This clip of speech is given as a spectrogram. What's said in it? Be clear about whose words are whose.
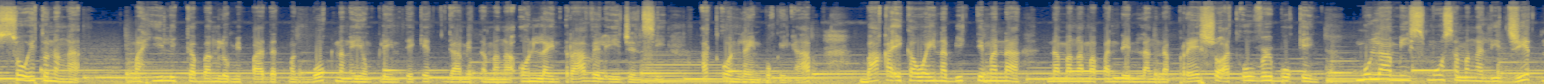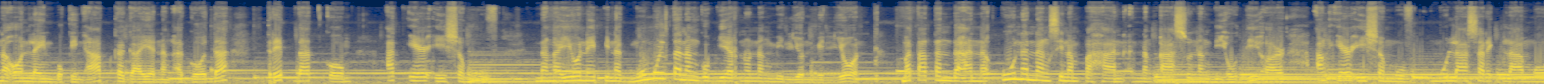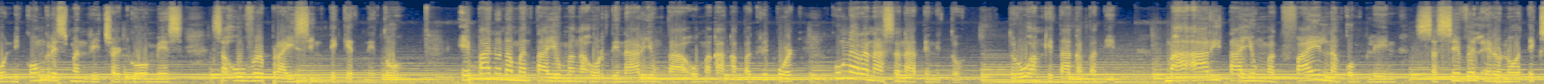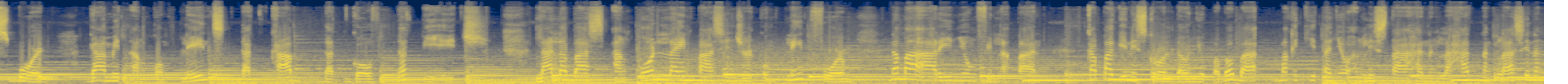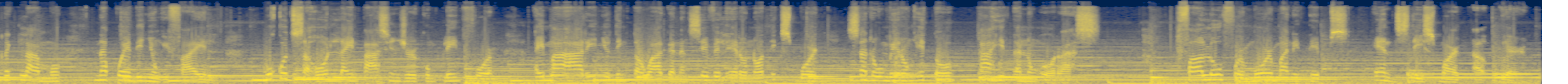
Speaker 1: So ito na nga, mahilig ka bang lumipad at mag-book ng iyong plane ticket gamit ang mga online travel agency at online booking app? Baka ikaw ay nabiktima na ng mga mapandin lang na presyo at overbooking mula mismo sa mga legit na online booking app kagaya ng Agoda, Trip.com at AirAsia Move na ngayon ay pinagmumulta ng gobyerno ng milyon-milyon. Matatandaan na una nang sinampahan ng kaso ng DOTR ang AirAsia Move mula sa reklamo ni Congressman Richard Gomez sa overpricing ticket nito. E paano naman tayo mga ordinaryong tao makakapag-report kung naranasan natin ito? Turuan kita kapatid. Maaari tayong mag-file ng complaint sa Civil Aeronautics Board gamit ang complaints.cab.gov.ph. Lalabas ang online passenger complaint form na maaari niyong fill upan. Kapag in-scroll down niyo pababa, makikita niyo ang listahan ng lahat ng klase ng reklamo na pwede niyong i-file. Bukod sa online passenger complaint form, ay maaari niyo ding tawagan ng Civil Aeronautics Board sa numerong ito kahit anong oras. Follow for more money tips and stay smart out there.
